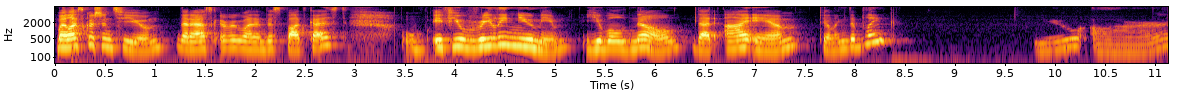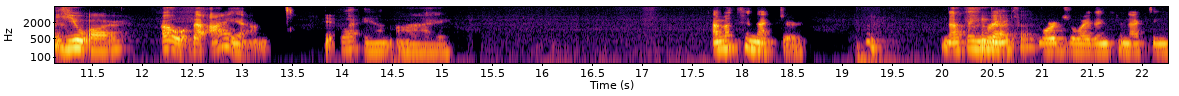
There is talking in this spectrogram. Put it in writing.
My last question to you that I ask everyone in this podcast if you really knew me, you will know that I am filling the blank. You are. You are. Oh, that I am. Yeah. What am I? I'm a connector. Hmm. Nothing brings more joy than connecting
